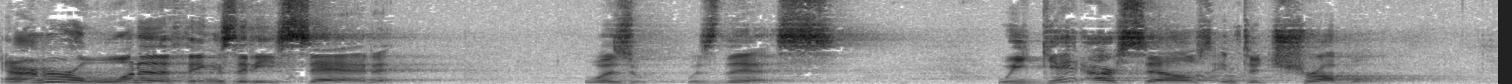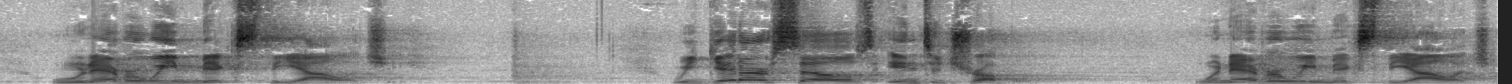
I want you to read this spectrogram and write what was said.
And I remember one of the things that he said was, was this We get ourselves into trouble whenever we mix theology. We get ourselves into trouble whenever we mix theology.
